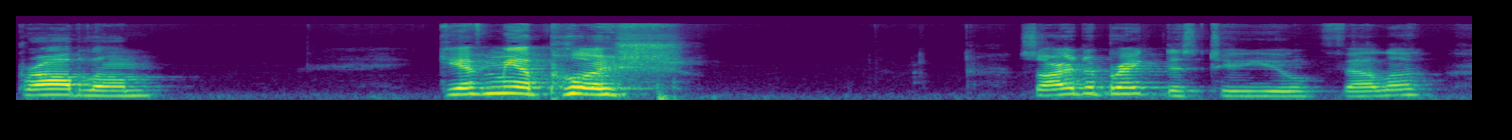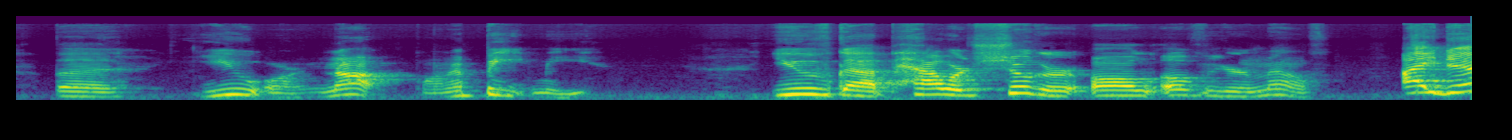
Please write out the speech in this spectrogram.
Problem. Give me a push. Sorry to break this to you, fella, but you are not gonna beat me. You've got powdered sugar all over your mouth. I do?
